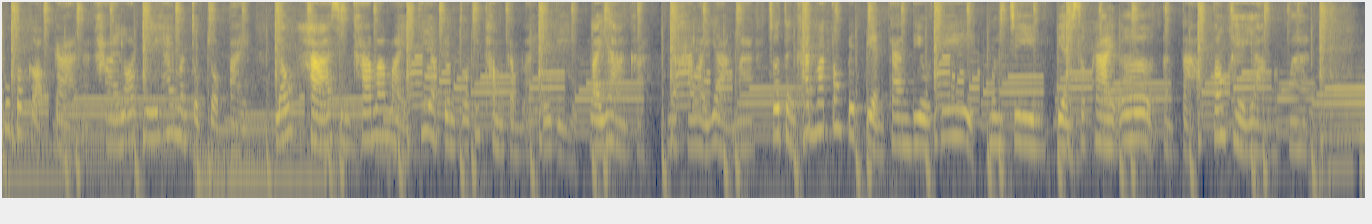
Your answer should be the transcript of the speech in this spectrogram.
ผู้ประกอบการขายล็อตนี้ให้มันจบจบๆไป แล้วหาสินค้ามาใหม่ ที่ยังเป็นตัวที่ทำกำไรได้ดี หลายอย่างค่ะนะคะหลายอย่างมากจนถึงขั้นว่าต้องไปเปลี่ยนการดีลที่เมืองจีน เปลี่ยนซัพพลายเออร์ต่างๆ ต้องพยายามมากๆ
